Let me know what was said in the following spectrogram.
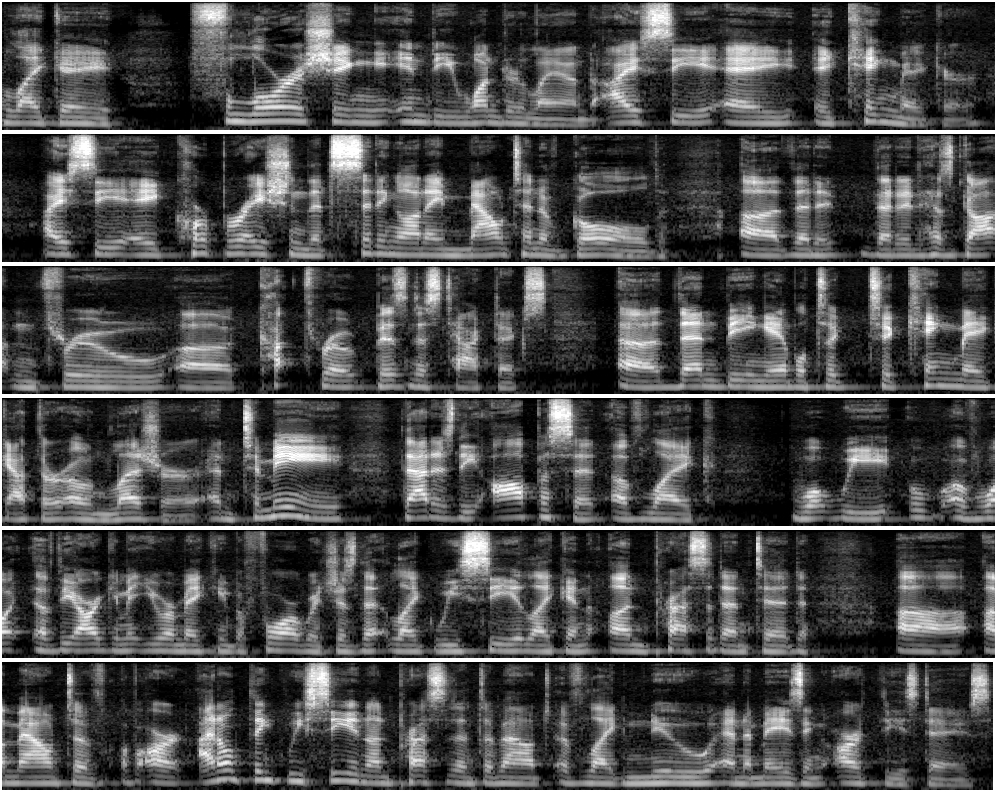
like a flourishing indie wonderland. I see a, a kingmaker. I see a corporation that's sitting on a mountain of gold uh, that it that it has gotten through uh, cutthroat business tactics, uh, then being able to to kingmake at their own leisure. And to me, that is the opposite of like what we of what of the argument you were making before, which is that like we see like an unprecedented uh, amount of, of art. I don't think we see an unprecedented amount of like new and amazing art these days.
